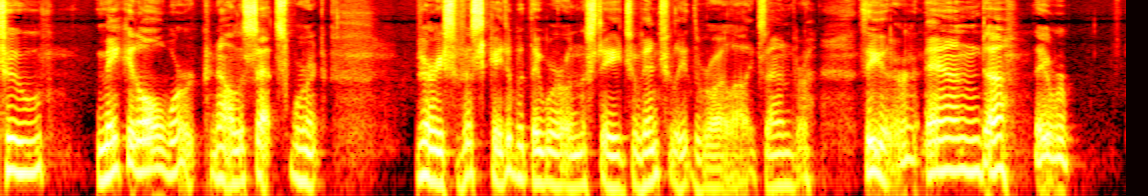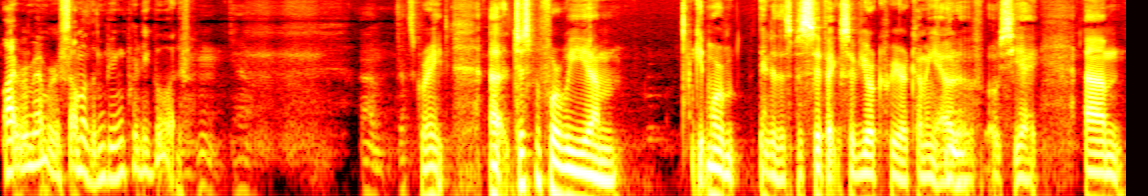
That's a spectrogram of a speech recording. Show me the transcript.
to make it all work. Now, the sets weren't very sophisticated, but they were on the stage eventually at the Royal Alexandra Theatre, and uh, they were, I remember some of them being pretty good. Yeah, That's great. Uh, just before we um, get more into the specifics of your career coming out of OCA, um,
